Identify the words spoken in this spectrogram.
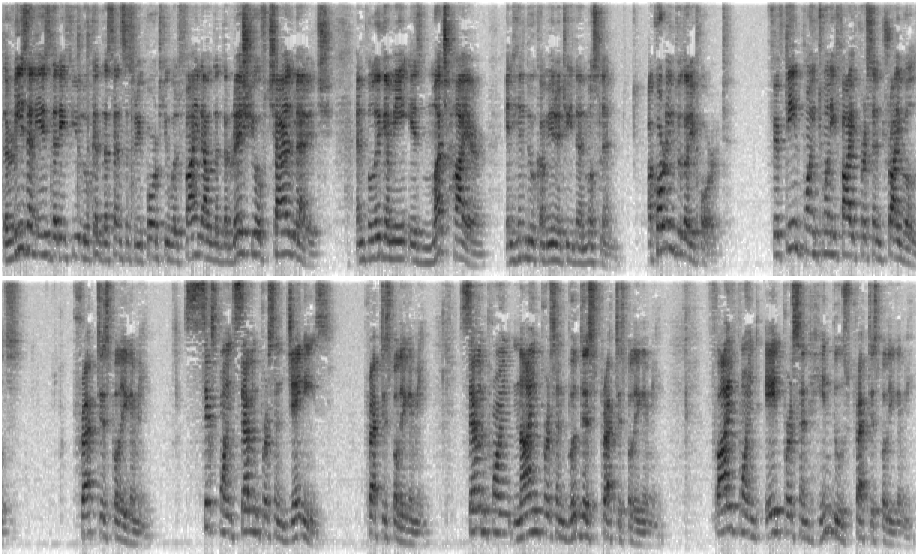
The reason is that if you look at the census report, you will find out that the ratio of child marriage and polygamy is much higher in Hindu community than Muslim. According to the report, 15.25% tribals practice polygamy, 6.7% Jainis practice polygamy, 7.9% Buddhists practice polygamy, 5.8% Hindus practice polygamy,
